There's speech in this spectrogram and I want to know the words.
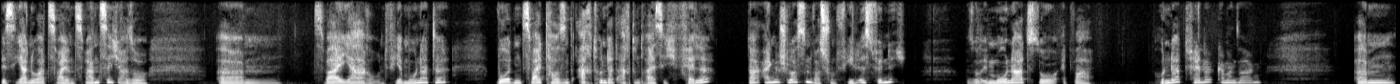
bis Januar 22, also ähm, zwei Jahre und vier Monate, wurden 2838 Fälle da eingeschlossen, was schon viel ist, finde ich. Also im Monat so etwa 100 Fälle, kann man sagen. Ähm,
